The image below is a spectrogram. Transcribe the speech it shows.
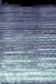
Mana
